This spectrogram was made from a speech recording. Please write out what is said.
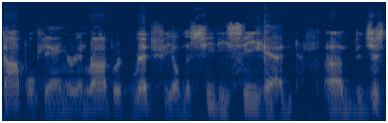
doppelganger and Robert Redfield, the CDC head, um, just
